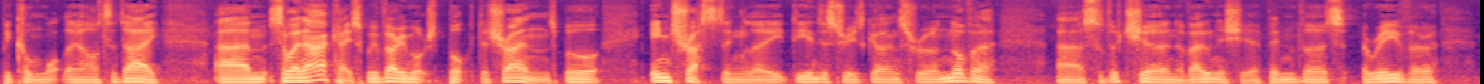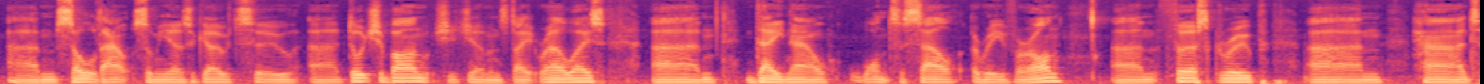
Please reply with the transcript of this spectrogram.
become what they are today. Um, so in our case, we very much booked the trends. But interestingly, the industry is going through another uh, sort of churn of ownership in that Arriva um, sold out some years ago to uh, Deutsche Bahn, which is German state railways. Um, they now want to sell Arriva on. Um, First Group um, had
